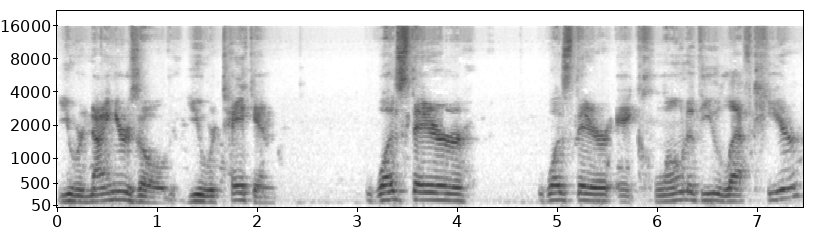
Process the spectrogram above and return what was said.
you were nine years old. You were taken. Was there was there a clone of you left here?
